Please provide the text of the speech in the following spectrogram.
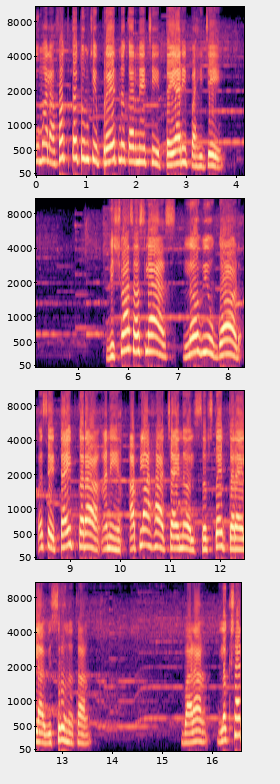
तुम्हाला फक्त तुमची प्रयत्न करण्याची तयारी पाहिजे. विश्वास असल्यास लव यू गॉड असे टाईप करा आणि आपला हा चॅनल सबस्क्राईब करायला विसरू नका. बाळा लक्षात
